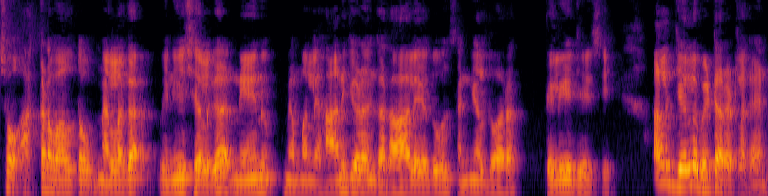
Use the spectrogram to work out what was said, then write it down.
సో అక్కడ వాళ్ళతో మెల్లగా ఇనీషియల్గా నేను మిమ్మల్ని హాని చేయడానికి రాలేదు అని సంజ్ఞల ద్వారా తెలియజేసి వాళ్ళు జైల్లో పెట్టారు అట్లాగా ఆయన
